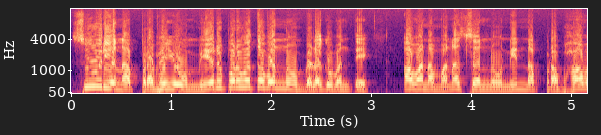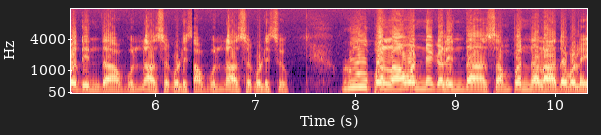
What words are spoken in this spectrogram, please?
ಸೂರ್ಯನ ಪ್ರಭೆಯು ಮೇರುಪರ್ವತವನ್ನು ಬೆಳಗುವಂತೆ ಅವನ ಮನಸ್ಸನ್ನು ನಿನ್ನ ಪ್ರಭಾವದಿಂದ ಉಲ್ಲಾಸಗೊಳಿಸ, ಉಲ್ಲಾಸಗೊಳಿಸು. ರೂಪ ಲಾವಣ್ಯಗಳಿಂದ ಸಂಪನ್ನಳಾದವಳೆ,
